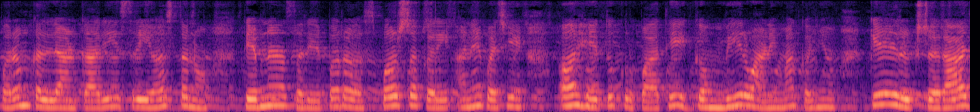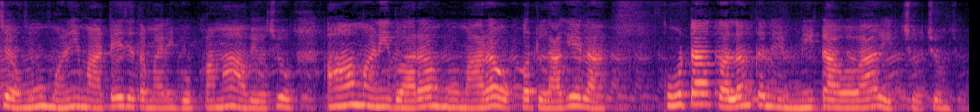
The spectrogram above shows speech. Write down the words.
પરમ કલ્યાણકારી શ્રીહસ્તનો તેમના શરીર પર સ્પર્શ કરી અને પછી અહેતુ કૃપાથી ગંભીર વાણીમાં કહ્યું કે, વૃક્ષરાજ, હું મણિ માટે જ તમારી ગુફામાં આવ્યો છું. આ મણિ દ્વારા હું મારા ઉપર લાગેલા ખોટા કલંકને મિટાવવા ઈચ્છું છું.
